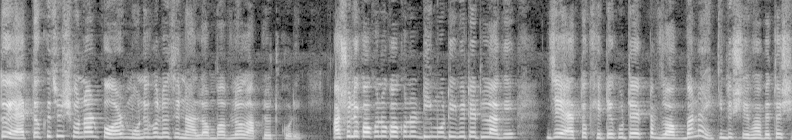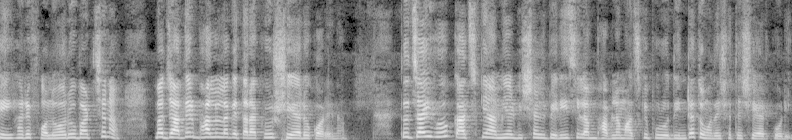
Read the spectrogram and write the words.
তো এত কিছু শোনার পর মনে হলো যে, না, লম্বা ব্লগ আপলোড করি। আসলে কখনো কখনো ডিমোটিভেটেড লাগে যে, এত খেটে খুঁটে একটা ব্লগ বানাই, কিন্তু সেভাবে তো সেই হারে ফলোয়ারও বাড়ছে না বা যাদের ভালো লাগে তারা কেউ শেয়ারও করে না। তো যাই হোক, আজকে আমি আর বিশ্বাস বেরিয়েছিলাম, ভাবলাম আজকে পুরো দিনটা তোমাদের সাথে শেয়ার করি।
